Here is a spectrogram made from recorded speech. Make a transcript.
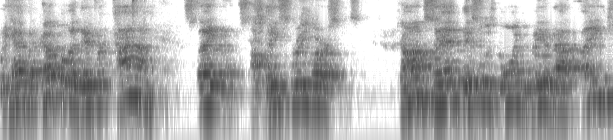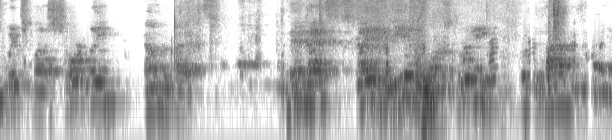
We have a couple of different time statements in these three verses. John said this was going to be about things which must shortly come to pass. And then that's stated again in verse 3 for the time is at hand.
